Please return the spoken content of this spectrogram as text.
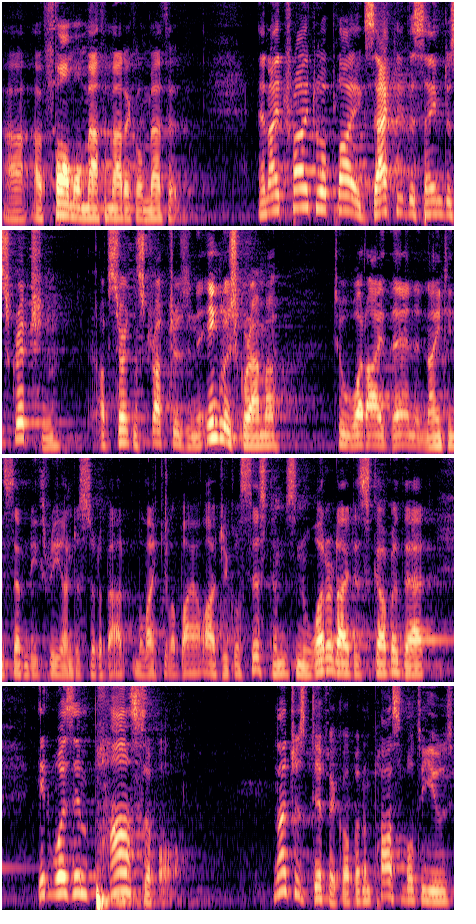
uh, a formal mathematical method. And I tried to apply exactly the same description of certain structures in English grammar to what I then in 1973 understood about molecular biological systems. And what did I discover? That it was impossible, not just difficult, but impossible to use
